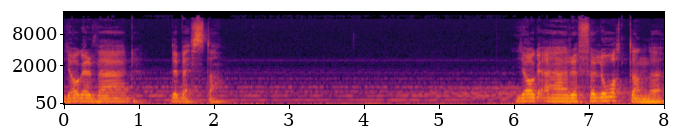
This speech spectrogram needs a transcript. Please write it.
Jag är värd det bästa. Jag är förlåtande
